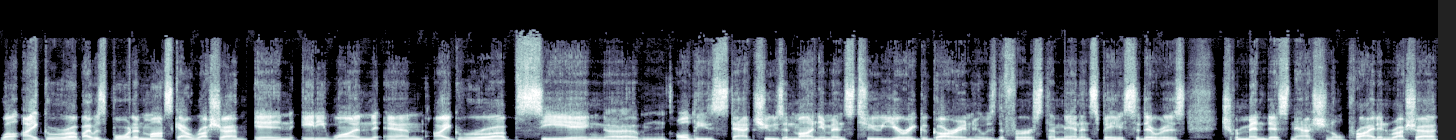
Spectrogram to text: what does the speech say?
Well, I grew up, I was born in Moscow, Russia in 81, and I grew up seeing um, all these statues and monuments to Yuri Gagarin, who was the first man in space. So there was tremendous national pride in Russia.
